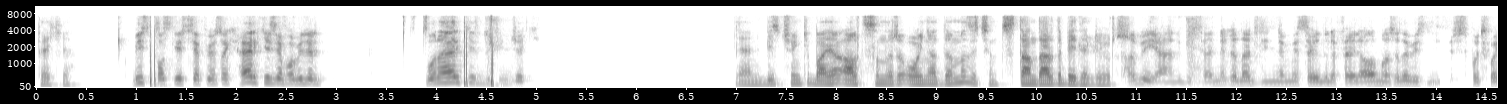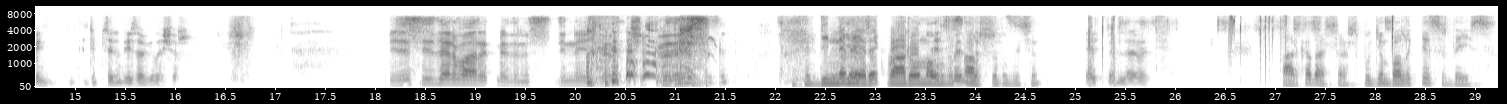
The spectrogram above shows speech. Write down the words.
Peki. Biz podcast yapıyorsak herkes yapabilir. Bunu herkes düşünecek. Yani biz çünkü bayağı alt sınırı oynadığımız için standardı belirliyoruz. Tabii yani biz her ne kadar dinleme sayıları fena olmasa da biz Spotify'ın diplerindeyiz arkadaşlar. Bizi sizler var etmediniz. Dinleyiciler. Teşekkür ederiz. Dinlemeyerek var olmamızı Etmediler. sağladığınız için. Etmediler evet. Arkadaşlar bugün Balıkesir'deyiz.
